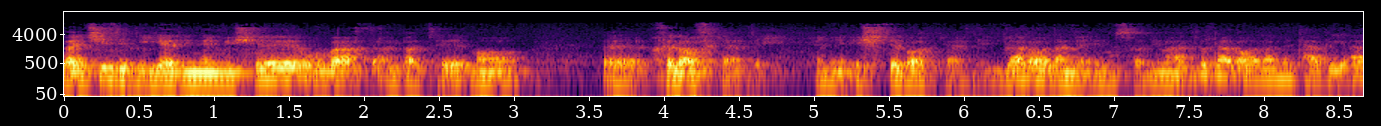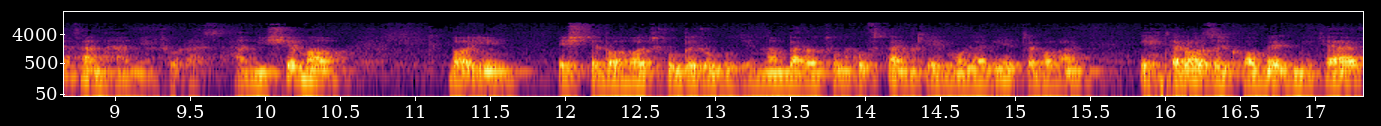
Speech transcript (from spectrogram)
و چیز دیگری نمیشه اون وقت البته ما خلاف کرده ایم. یعنی اشتباه کردیم. در عالم انسانی و حتی در عالم طبیعت هم همینطور است. همیشه ما با این اشتباهات رو به رو بودیم. من براتون گفتم که مولوی اتفاقا احتراز کامل می‌کرد.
